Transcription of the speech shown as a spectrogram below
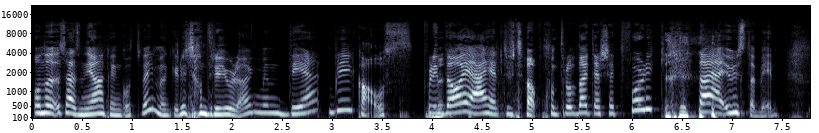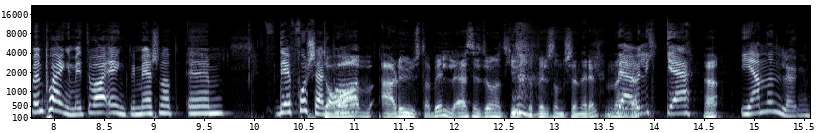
Og nå, så er jeg sånn, ja, jeg kan godt være med dere ut andre juledag, men det blir kaos. Fordi Men- da er jeg helt ute av kontroll. Da har ikke sett folk. Da er jeg ustabil. Men poenget mitt var egentlig mer sånn at um, det er forskjell Da på er du ustabil. Jeg syns du er ganske ustabil sånn generelt. Men Det er vel ikke Ja. Igjen en løgn.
